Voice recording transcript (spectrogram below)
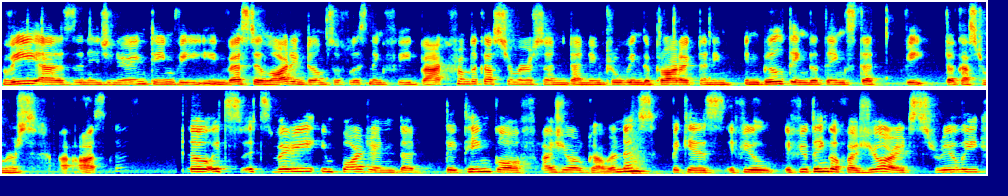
We, as an engineering team, we invest a lot in terms of listening feedback from the customers and, and improving the product and in, in building the things that we the customers ask us So it's it's very important that they think of Azure governance because if you if you think of Azure, it's really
